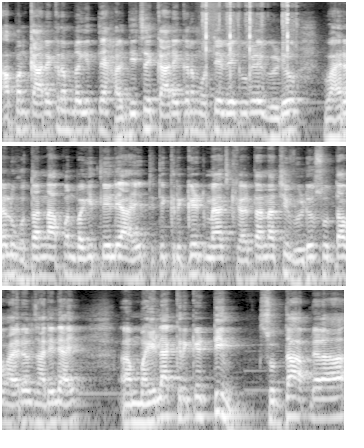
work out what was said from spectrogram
आपण कार्यक्रम बघितले. हळदीचे कार्यक्रम होते. वेगवेगळे व्हिडिओ व्हायरल होताना आपण बघितलेले आहे तिथे क्रिकेट मॅच खेळतानाचे व्हिडिओसुद्धा व्हायरल झालेले आहे. महिला क्रिकेट टीम सुद्धा आपल्याला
